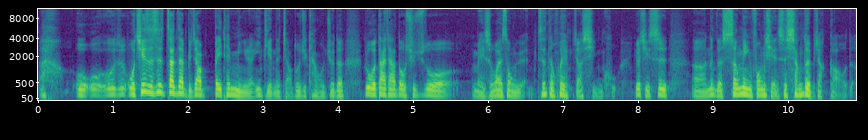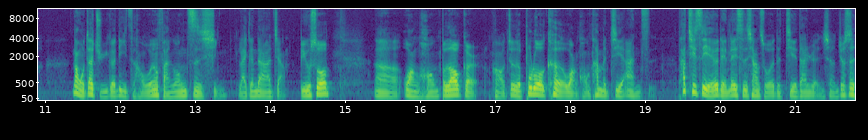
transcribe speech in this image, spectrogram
啊，我我我我其实是站在比较悲天悯人一点的角度去看，我觉得如果大家都去做美食外送员，真的会比较辛苦，尤其是呃那个生命风险是相对比较高的。那我再举一个例子哈，我用反躬自省来跟大家讲，比如说呃网红 blogger 好，这个布洛克网红他们接案子，它其实也有点类似像所谓的接单人生，就是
